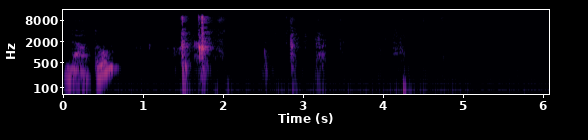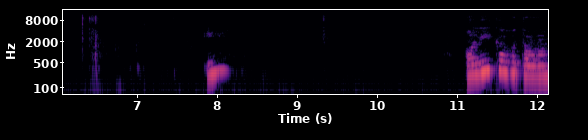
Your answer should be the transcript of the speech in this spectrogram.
дату. І олійка готова.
